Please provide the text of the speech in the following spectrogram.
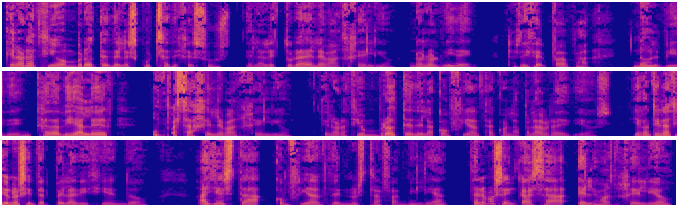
que la oración brote de la escucha de Jesús, de la lectura del Evangelio. No lo olviden. Nos dice el Papa, no olviden cada día leer un pasaje del Evangelio, que la oración brote de la confianza con la palabra de Dios. Y a continuación nos interpela diciendo, ¿hay esta confianza en nuestra familia? ¿Tenemos en casa el Evangelio?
